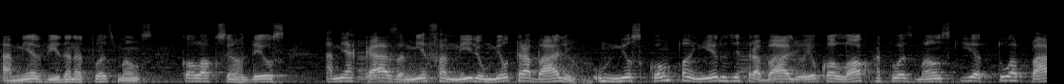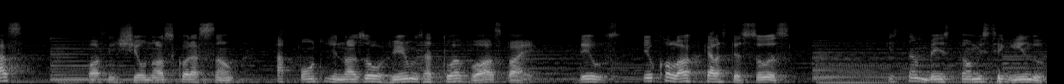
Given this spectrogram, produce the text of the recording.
a minha vida nas tuas mãos. Coloco, Senhor Deus, a minha casa, a minha família, o meu trabalho, os meus companheiros de trabalho, eu coloco nas tuas mãos que a tua paz possa encher o nosso coração a ponto de nós ouvirmos a tua voz, Pai. Deus, eu coloco aquelas pessoas que também estão me seguindo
